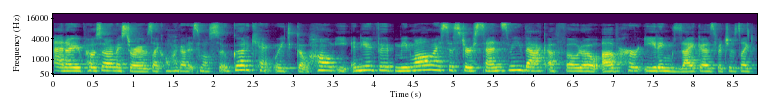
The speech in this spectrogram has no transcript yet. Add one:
And I posted on my story, I was like, oh my God, it smells so good. I can't wait to go home, eat Indian food. Meanwhile, my sister sends me back a photo of her eating Zykas, which is like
